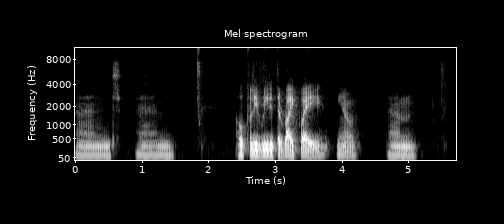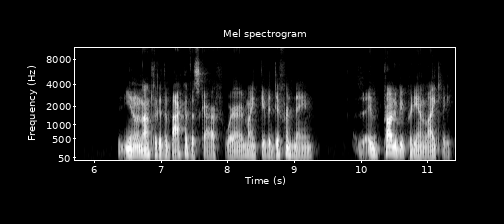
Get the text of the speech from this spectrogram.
and um, hopefully read it the right way. You know, um, you know, not look at the back of the scarf where it might give a different name. It would probably be pretty unlikely.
